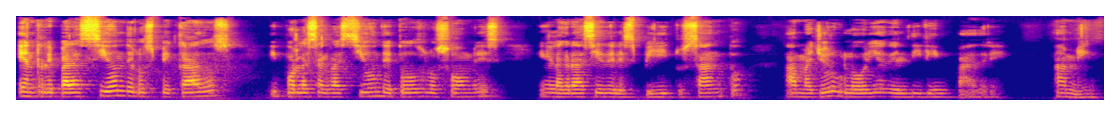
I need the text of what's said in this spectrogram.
en reparación de los pecados y por la salvación de todos los hombres, en la gracia del Espíritu Santo, a mayor gloria del Divino Padre. Amén.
